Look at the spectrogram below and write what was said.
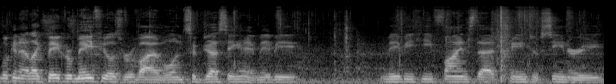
looking at like Baker Mayfield's revival and suggesting, hey, maybe, maybe he finds that change of scenery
